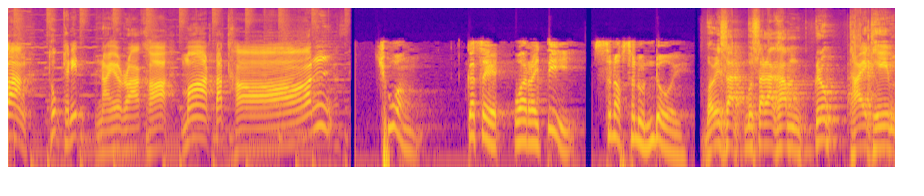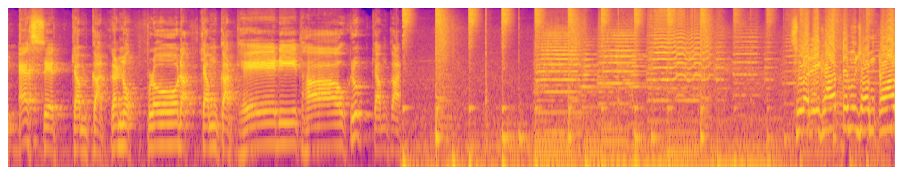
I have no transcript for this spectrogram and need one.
สร้างทุกชนิดในราคามาตรฐาน ช่วง เกษตรวาไรตี้ สนับสนุนโดย บริษัทบุษราคำกรุ๊ปไทยทีม แอคเซสจำกัดกระหนกโปรดักจำกัดเคดีทาวกรุ๊ปจำกัด สวัสดีครับท่านผู้ชมครับ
